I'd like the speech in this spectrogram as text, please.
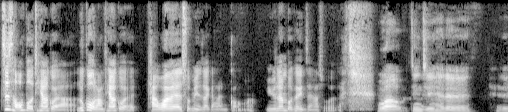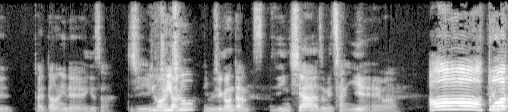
至少我无听过啊。如果有人听过，台湾诶说明也在甲咱讲啊，因为咱无可能知影所有代志。我之前迄个迄个台东迄个迄个啥，就是有提出，你不是讲当宁夏什么产业系吗？哦，多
